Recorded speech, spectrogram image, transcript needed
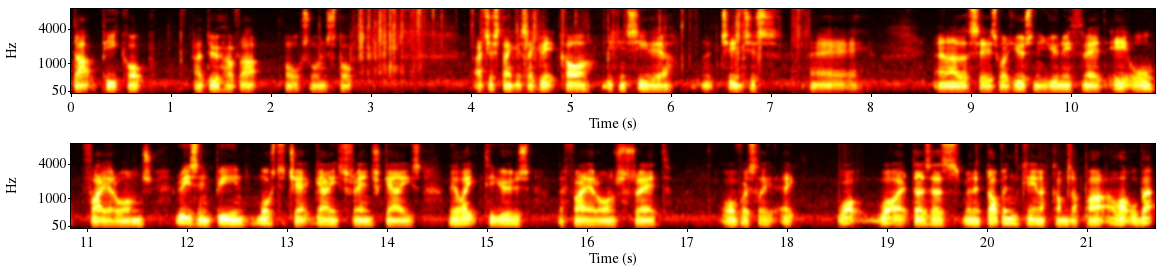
dark peacock. I do have that also in stock. I just think it's a great colour. You can see there it changes. Uh, and as I say, we're using Unithread 80 Fire Orange. Reason being, most Czech guys, French guys, they like to use the Fire Orange thread. Obviously, it, what what it does is when the dubbing kind of comes apart a little bit,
